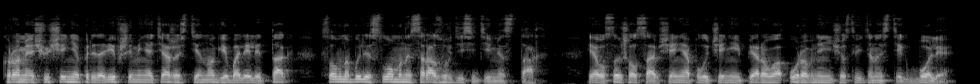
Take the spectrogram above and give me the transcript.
Кроме ощущения придавившей меня тяжести, ноги болели так, словно были сломаны сразу в десяти местах. Я услышал сообщение о получении первого уровня нечувствительности к боли.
